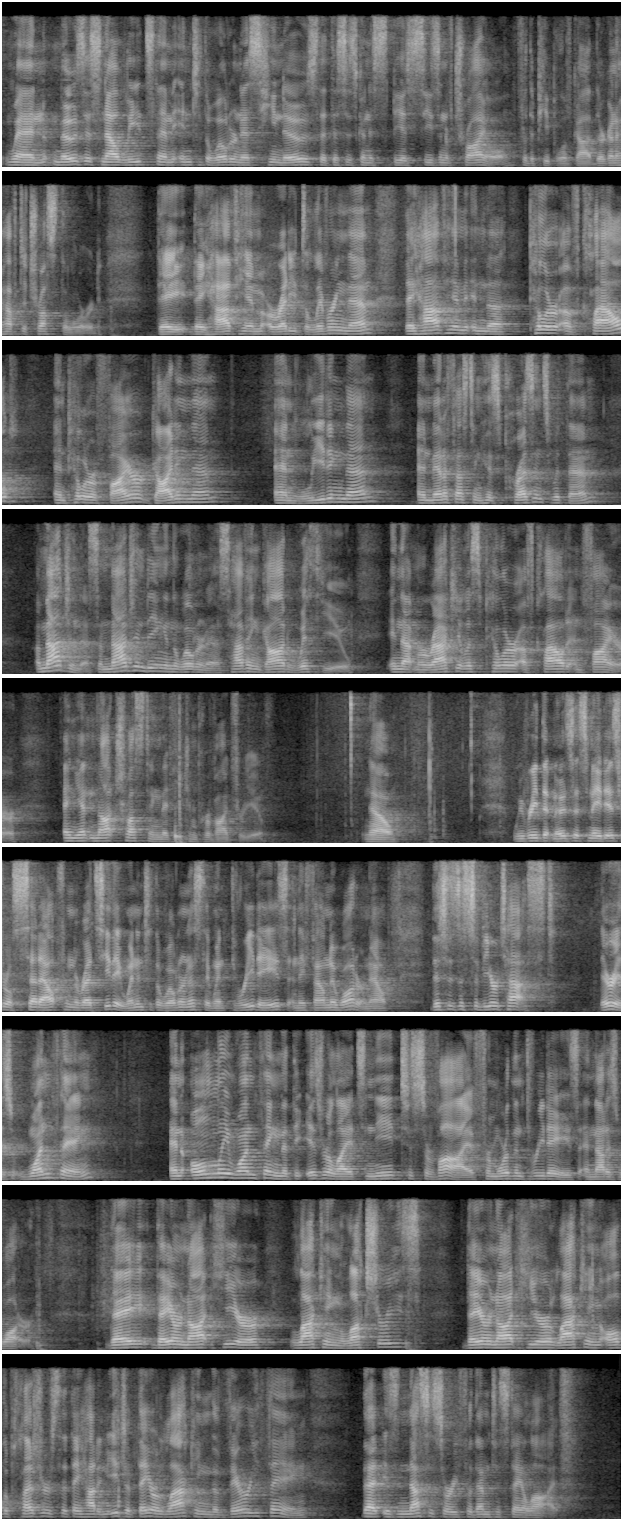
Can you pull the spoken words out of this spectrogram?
when Moses now leads them into the wilderness, he knows that this is going to be a season of trial for the people of God. They're going to have to trust the Lord. They, they have him already delivering them, they have him in the pillar of cloud and pillar of fire, guiding them and leading them and manifesting his presence with them. Imagine this. Imagine being in the wilderness, having God with you in that miraculous pillar of cloud and fire, and yet not trusting that he can provide for you. Now, we read that Moses made Israel set out from the Red Sea. They went into the wilderness. They went three days and they found no water. Now, this is a severe test. There is one thing and only one thing that the Israelites need to survive for more than three days, and that is water. They, they are not here lacking luxuries. They are not here lacking all the pleasures that they had in Egypt. They are lacking the very thing that is necessary for them to stay alive.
